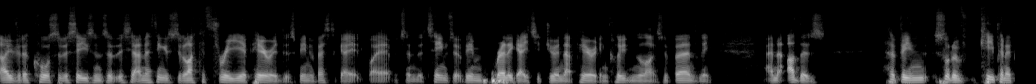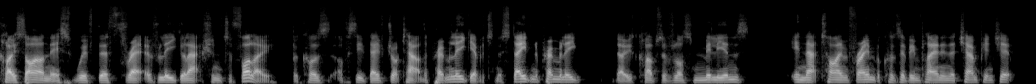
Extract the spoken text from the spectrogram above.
over the course of the seasons at this. And I think it's like a three year period that's been investigated by Everton. The teams that have been relegated during that period, including the likes of Burnley, and others have been sort of keeping a close eye on this with the threat of legal action to follow because obviously they've dropped out of the Premier League. Everton have stayed in the Premier League. Those clubs have lost millions in that time frame because they've been playing in the Championship.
